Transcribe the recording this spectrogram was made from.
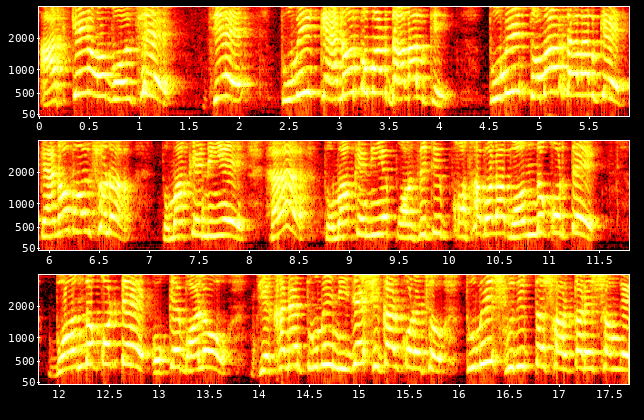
আজকে ও বলছে যে, তুমি কেন তোমার দালালকে, তুমি তোমার দালালকে কেন বলছো না? তোমাকে নিয়ে হ্যাঁ? তোমাকে নিয়ে পজিটিভ কথা বলা বন্ধ করতে বন্ধ করতে ওকে বলো, যেখানে তুমি নিজে স্বীকার করেছ, তুমি সুদীপ্ত সরকারের সঙ্গে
